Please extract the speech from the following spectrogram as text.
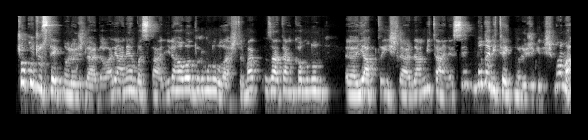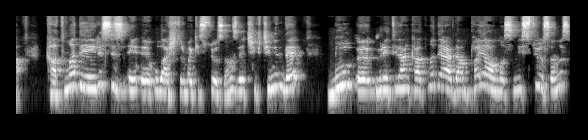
Çok ucuz teknolojiler de var. Yani en basit haliyle hava durumunu ulaştırmak zaten kamunun e, yaptığı işlerden bir tanesi. Bu da bir teknoloji girişimi ama katma değeri siz e, e, ulaştırmak istiyorsanız ve çiftçinin de bu e, üretilen katma değerden pay almasını istiyorsanız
